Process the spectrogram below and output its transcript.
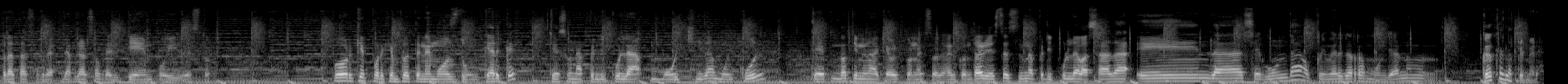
trata sobre- de hablar sobre el tiempo y de esto. Porque, por ejemplo, tenemos Dunkerque, que es una película muy chida, muy cool, que no tiene nada que ver con esto. Al contrario, esta es una película basada en la Segunda o Primera Guerra Mundial, no, creo que es la primera,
